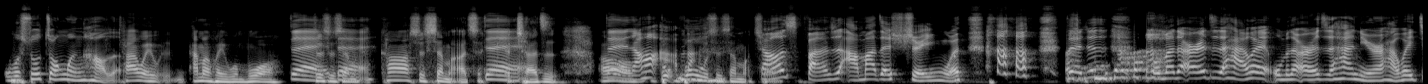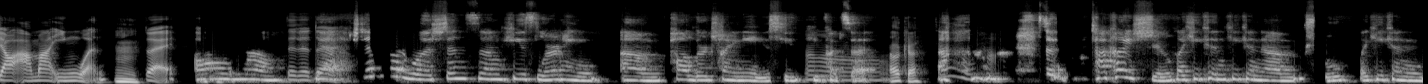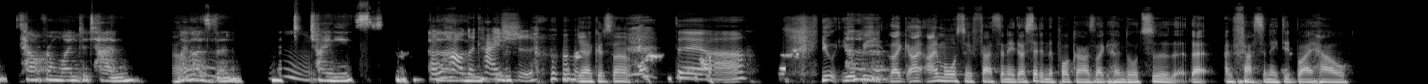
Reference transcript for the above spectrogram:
我说中文好了，他会阿妈会问我，对这是什么对？卡是什么？是对车子。对哦然后阿不不是什么？然后反而是阿妈在学英文，对，就是我们的儿子还会，我们的儿子和女儿还会教阿妈英文，嗯，对， Oh wow. 对对对 Yeah, 现在我先生 he's learning um toddler Chinese. He he puts it. 嗯 OK， So Takaishu, like he can he can um shu, like he can count from one to ten. My Oh. husband 嗯， Chinese. 很好的 Um, 开始， Yeah, good start. 对啊， You you'll be like I, I'm also fascinated. I said in the podcast like 很多次 that, that I'm fascinated by how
